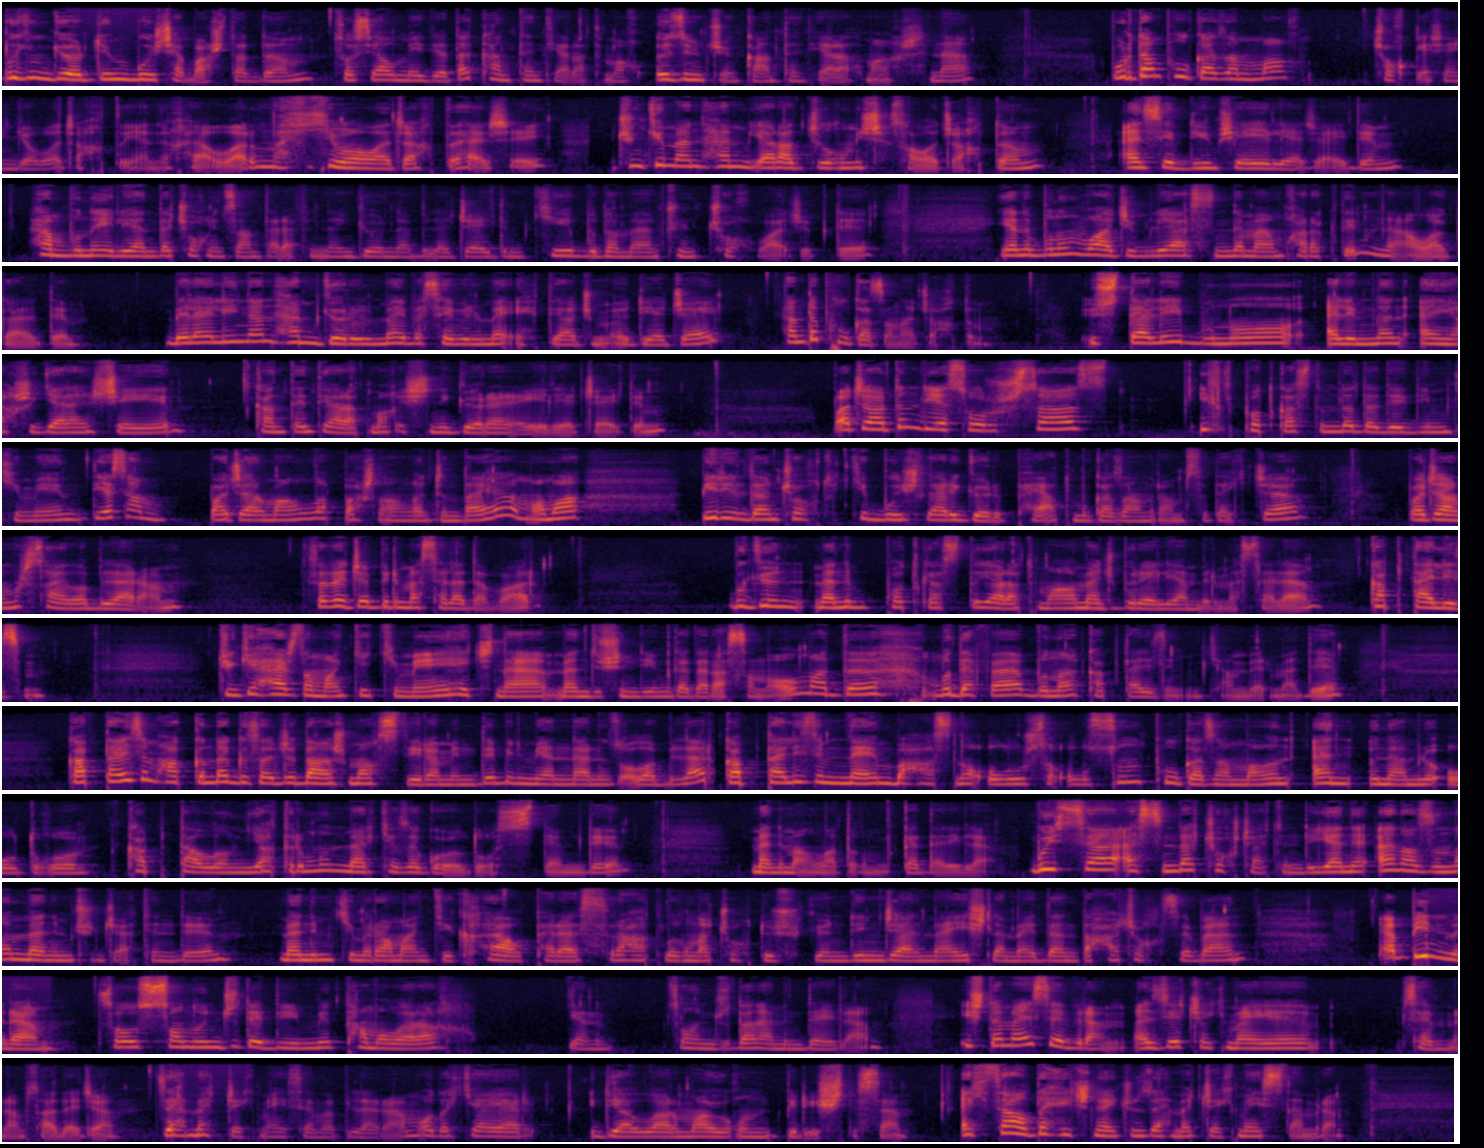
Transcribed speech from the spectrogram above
Bu gün gördüyüm bu işə başladım. Sosial mediada kontent yaratmaq, özüm üçün kontent yaratmaq işinə. Burdan pul qazanmaq çox qəşəng olacaqdı. Yəni xəyallarımdakı kimi olacaqdı hər şey. Çünki mən həm yaradıcılığımı işə salacaqdım, ən sevdiyim şeyi eləyəcəkdim. Həm bunu eləyəndə çox insan tərəfindən görünə biləcəkdim ki, bu da mənim üçün çox vacibdir. Yəni bunun vacibliyi əslində mənim xarakterimlə əlaqəlidir. Beləliklə həm görülmək və sevilmək ehtiyacımı ödəyəcək, həm də pul qazanacaqdım. Üstəlik bunu əlimdən ən yaxşı gələn şeyi, kontent yaratmaq işini görərək eləyəcəkdim. Bacardım deyə soruşsaz, ilk podkastımda da dediyim kimi, deyəsən bacarmağın lap başlanğıcındayam, amma 1 ildən çoxdur ki, bu işləri görüb həyatımı qazanıramsa təkcə bacarmış sayıla bilərəm. Sadəcə bir məsələ də var. Bu gün məni podkastı yaratmağa məcbur eləyən bir məsələ kapitalizm. Çünki hər zamanki kimi heç nə mən düşündüyüm qədər asan olmadı. Bu dəfə buna kapitalizm imkan vermədi. Kapitalizm haqqında qısaca danışmaq istəyirəm indi. Bilməyənləriniz ola bilər. Kapitalizm nəyin bahasına olursa olsun pul qazanmağın ən önəmli olduğu, kapitalın, yatırımın mərkəzə qoyulduğu sistemdir. Mənim anladığım qədərilə. Bu isə əslində çox çətindir. Yəni ən azından mənim üçün çətindir. Mənim kimi romantik, xəyalpərəst, rahatlığına çox düşkün, dincəlməyi, işləməkdən daha çox sevən. Ya bilmirəm. So sonuncu dediyimi tam olaraq, yəni sonuncudan əmin deyiləm. İşləməyi sevirəm, əziyyət çəkməyi sevmirəm sadəcə. Zəhmət çəkməyi sevə bilərəm. O da ki, əgər ideallarıma uyğun bir işdirsə. Əks halda heç nə üçün zəhmət çəkmək istəmirəm.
